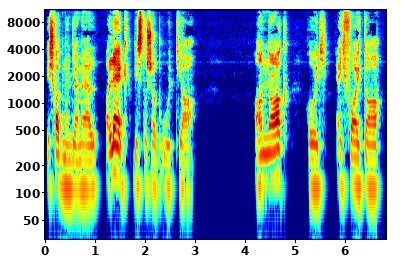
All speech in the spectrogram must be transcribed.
és hadd mondjam el, a legbiztosabb útja annak, hogy egyfajta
